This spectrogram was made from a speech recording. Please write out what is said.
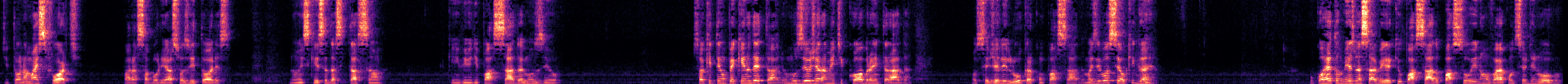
te torna mais forte para saborear suas vitórias. Não esqueça da citação: quem vive de passado é museu. Só que tem um pequeno detalhe: o museu geralmente cobra a entrada. Ou seja, ele lucra com o passado. Mas e você, o que ganha? O correto mesmo é saber que o passado passou e não vai acontecer de novo.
